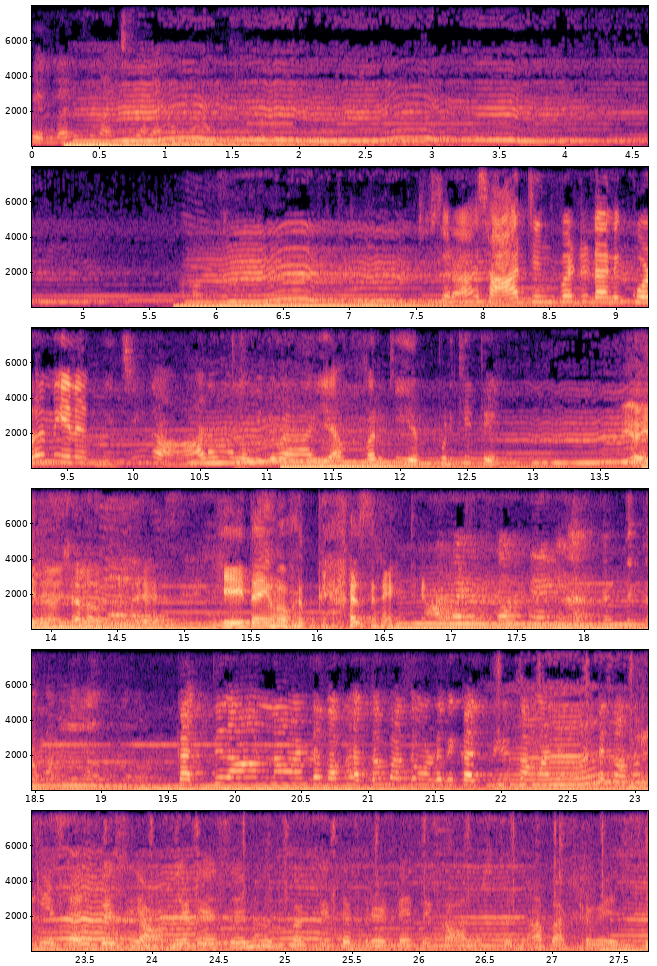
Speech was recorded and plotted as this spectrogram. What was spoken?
పిల్లలకి మంచిదేనా చూసారా? ఛార్జింగ్ పెట్టడానికి కూడా నేను నిజంగా ఆడవాళ్ళ విలువ ఎవ్వరికి ఎప్పటికీ తెలియదు ఈ ఐదు నిమిషాలు అవుతుంది. ఈ టైం అప్పుడు కత్తిలా ఉన్నా అంటే ఒక అర్థం పద్ధం ఉంటుంది. కత్తికి సంబంధం ఇట్లా కలిపేసి ఆమ్లెట్ వేసాను. అయితే బ్రెడ్ అయితే కాలుస్తున్నా బటర్ వేసి.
